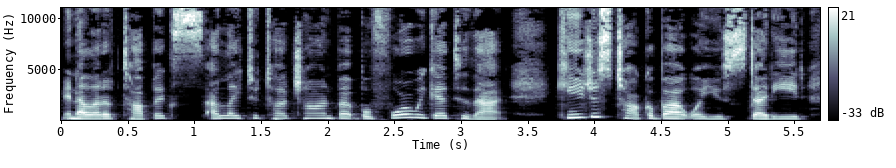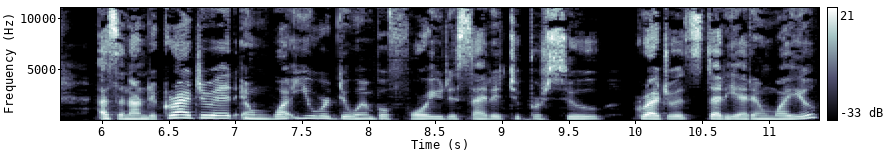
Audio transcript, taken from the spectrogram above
and a lot of topics I'd like to touch on. But before we get to that, can you just talk about what you studied as an undergraduate and what you were doing before you decided to pursue graduate study at NYU?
